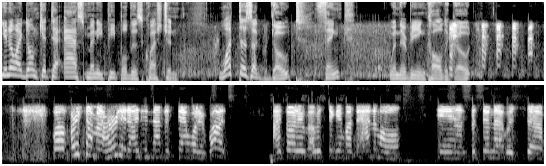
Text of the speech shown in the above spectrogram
You know, I don't get to ask many people this question. What does a goat think when they're being called a goat? well, first time I heard it, I didn't understand what it was. I thought it, I was thinking about the animal, and but then I was uh,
